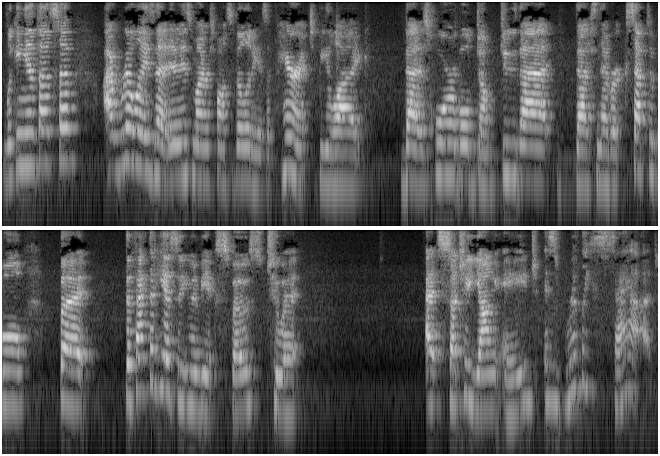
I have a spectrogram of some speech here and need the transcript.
looking at that stuff. I realize that it is my responsibility as a parent to be like, that is horrible. Don't do that. That's never acceptable. But the fact that he has to even be exposed to it at such a young age is really sad.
